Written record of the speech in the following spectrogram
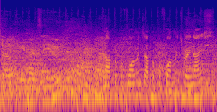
Show. Opera performance, opera performance, very nice.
